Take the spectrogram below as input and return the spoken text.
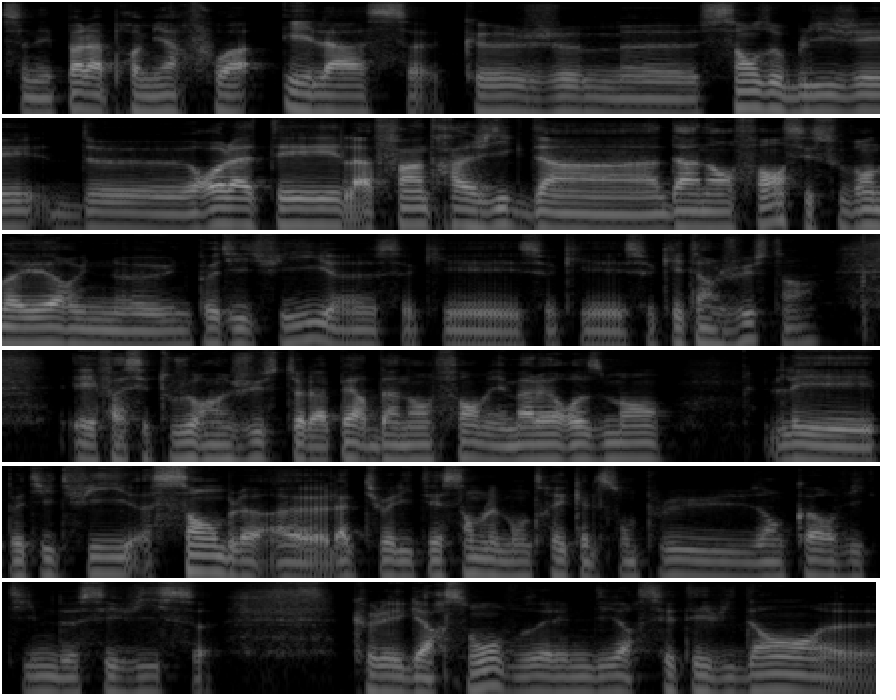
Ce n'est pas la première fois, hélas, que je me sens obligé de relater la fin tragique d'un enfant. C'est souvent d'ailleurs une, petite fille, euh, ce qui est injuste. Hein. Et enfin, c'est toujours injuste la perte d'un enfant, mais malheureusement, les petites filles semblent, euh, l'actualité semble montrer qu'elles sont plus encore victimes de ces vices que les garçons. Vous allez me dire, c'est évident, euh,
